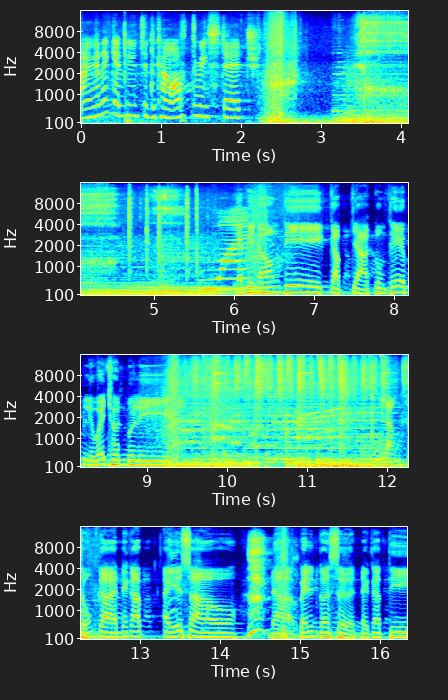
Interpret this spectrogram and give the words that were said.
I'm gonna give you to the count of three, Stitch. และ One. พี่น้องที่กลับจากกรุงเทพหรือว่าชนบุรี หลังสงกรารนะครับ IS Sound นะไปเล่นคอนเสิร์ตนะครับที่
